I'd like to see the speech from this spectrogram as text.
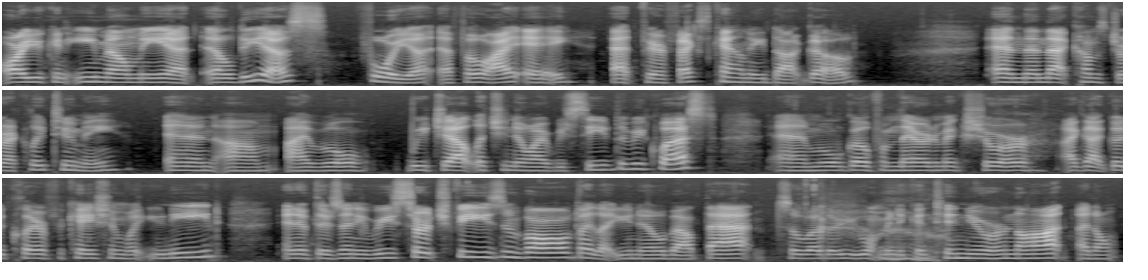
or you can email me at LDS FOIA F O I A at fairfaxcounty.gov. And then that comes directly to me and um, I will reach out, let you know I received the request, and we'll go from there to make sure I got good clarification what you need. And if there's any research fees involved, I let you know about that. So whether you want me to continue or not, I don't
